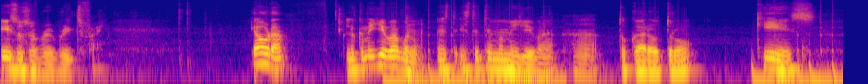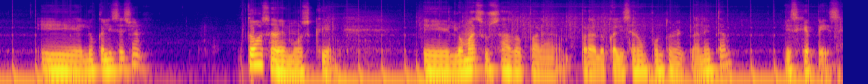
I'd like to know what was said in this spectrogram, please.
eso sobre Bridgefy. Y ahora, lo que me lleva, bueno, este, este tema me lleva a tocar otro que es eh, localización. Todos sabemos que eh, lo más usado para, para localizar un punto en el planeta es GPS,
